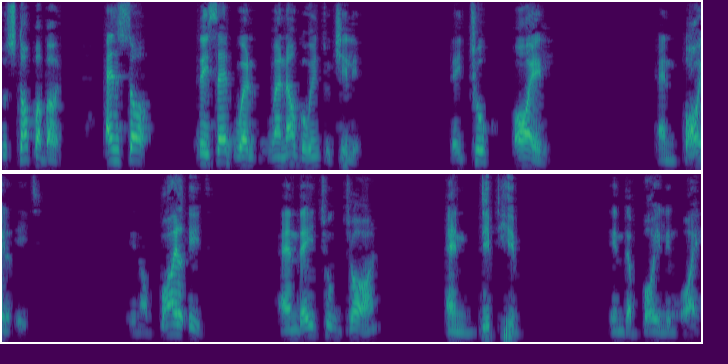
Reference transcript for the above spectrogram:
to stop about it. And so they said, when we're now going to kill him. They took oil and boiled it. Know, boil it. And they took John and dipped him in the boiling oil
